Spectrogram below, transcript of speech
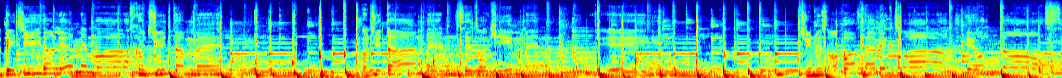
Appétit dans les mémoires quand tu t'amènes. Quand tu t'amènes, c'est toi qui mènes. tu nous emportes avec toi et on danse.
